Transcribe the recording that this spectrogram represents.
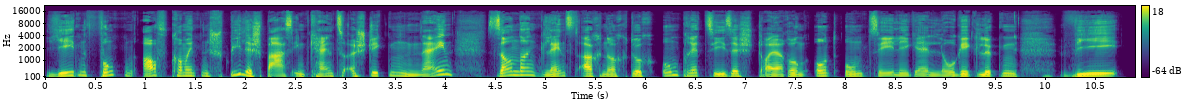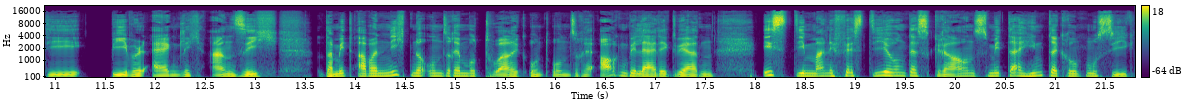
jeden Funken aufkommenden Spielespaß im Keim zu ersticken, nein, sondern glänzt auch noch durch unpräzise Steuerung und unzählige Logiklücken, wie die Bibel eigentlich an sich. Damit aber nicht nur unsere Motorik und unsere Augen beleidigt werden, ist die Manifestierung des Grauens mit der Hintergrundmusik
